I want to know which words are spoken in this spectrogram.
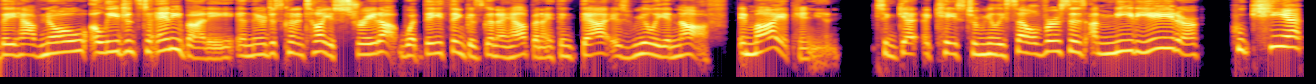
They have no allegiance to anybody and they're just going to tell you straight up what they think is going to happen. I think that is really enough, in my opinion, to get a case to really settle versus a mediator who can't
